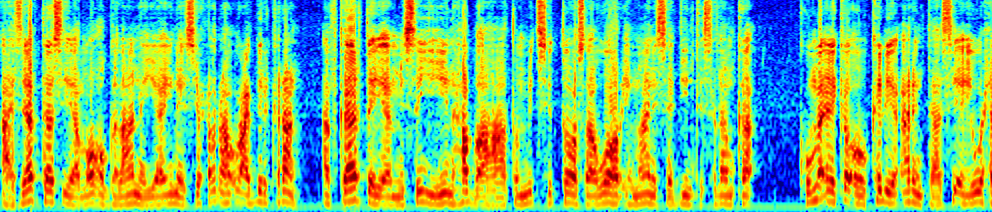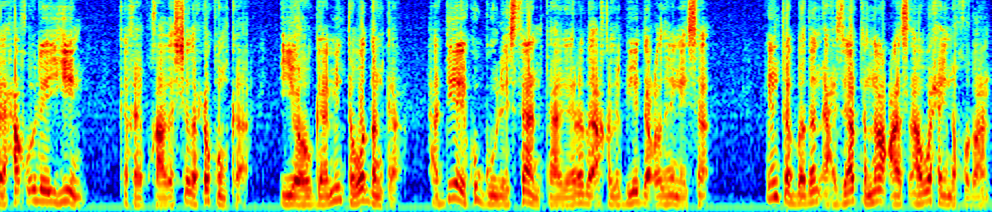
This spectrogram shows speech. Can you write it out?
axsaabtaas ayaa loo oggolaanayaa inay si xor ah u cabiri karaan. Afkaarta ay aaminsan yihiin haba ahaato mid si toos ah uga hor imaanaysa diinta islaamka. Kuma eka oo keliya arrintaasi ay waxay xaq u leeyihiin ka qayb qaadashada xukunka iyo hoggaaminta waddanka haddii ay ku guulaystaan taageerada aqlabiyadda codaynaysa inta badan axsaabta noocaas ah waxay noqdaan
